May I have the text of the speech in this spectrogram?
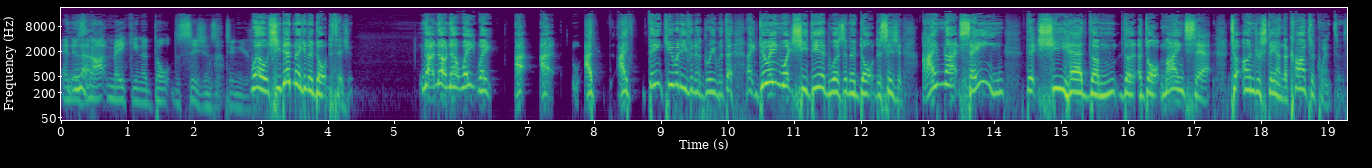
and is No. not making adult decisions at 10 years old. Well, she did make an adult decision. No, no, no. Wait, wait. I, I, I, I think you would even agree with that. Like doing what she did was an adult decision. I'm not saying that she had the the adult mindset to understand the consequences.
